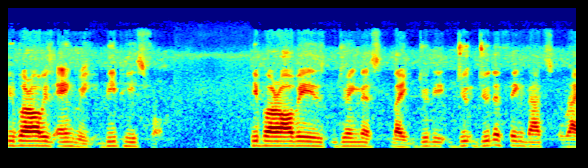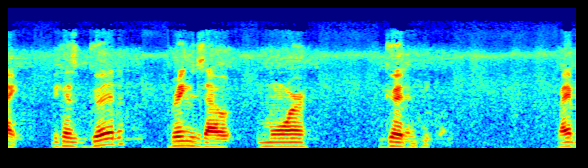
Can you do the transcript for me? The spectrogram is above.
People are always angry. Be peaceful. People are always doing this. Like do the do do the thing that's right. Because good brings out more good in people. Right?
